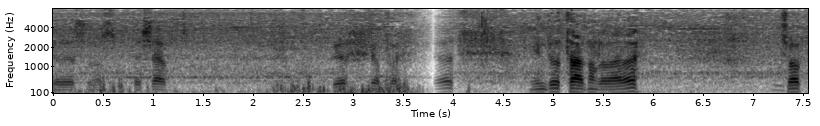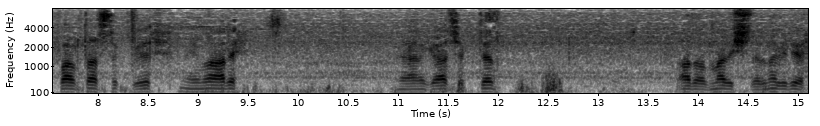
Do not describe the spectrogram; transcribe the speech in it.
görüyorsunuz muhteşem bir yapı. Evet Hindu tanrıları çok fantastik bir mimari. Yani gerçekten adamlar işlerini biliyor.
